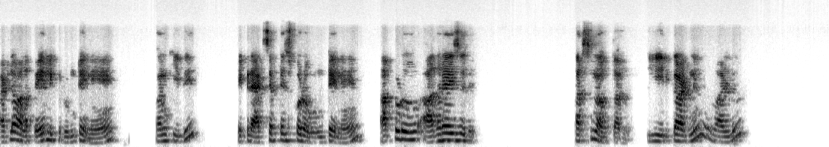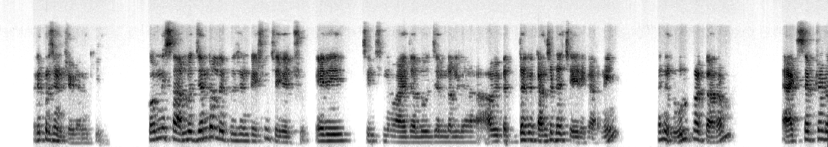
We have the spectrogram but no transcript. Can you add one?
అట్లా వాళ్ళ పేర్లు ఇక్కడ ఉంటేనే మనకి ఇది ఇక్కడ యాక్సెప్టెన్స్ కూడా ఉంటేనే అప్పుడు ఆథరైజ్డ్ పర్సన్ అవుతారు. ఈ రికార్డ్‌ని వాళ్ళు రిప్రజెంట్ చేయడానికి. కొన్నిసార్లు జనరల్ రిప్రజెంటేషన్ చేయొచ్చు. ఏది చిన్న చిన్న వాయిదాలు జనరల్‌గా అవి పెద్దగా కన్సిడర్ చేయరు కానీ, కానీ రూల్ ప్రకారం యాక్సెప్టెడ్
